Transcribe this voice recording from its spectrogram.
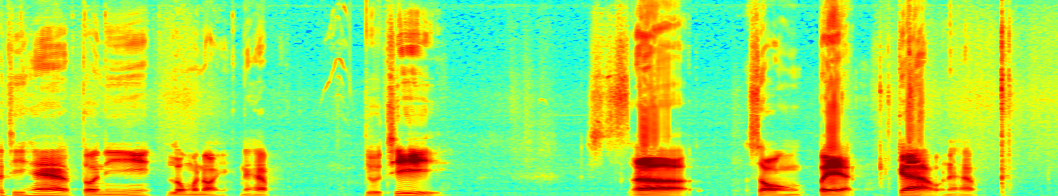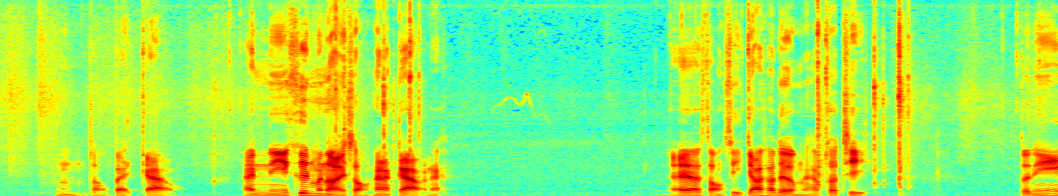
LT5 ตัวนี้ลงมาหน่อยนะครับ อยู่ที่ สอ่า289นะครับอืม289อันนี้ขึ้นมาหน่อย259นะเออ249เก้าเท่าเดิมนะครับโทษทีตัวนี้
